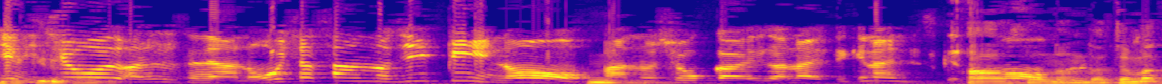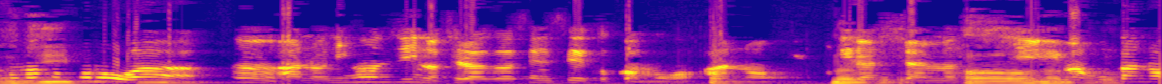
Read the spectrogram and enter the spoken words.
いや、一応、あれですね、あの、お医者さんの GP の、うんあの、紹介がないといけないんですけども。ああ、そうなんだ。じゃあまずこのところは、うん、あの、日本人の寺澤先生とかも、あの、いらっしゃいますし、なるほどまあ、他の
